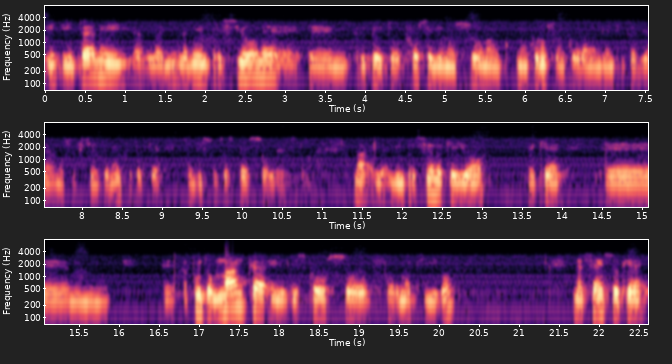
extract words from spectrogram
in, in, termini, la, la mia impressione, eh, ripeto, forse io non, sono, non conosco ancora l'ambiente italiano sufficientemente perché sono vissuto spesso all'estero, ma l'impressione che io ho è che ehm, eh, appunto manca il discorso formativo nel senso che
